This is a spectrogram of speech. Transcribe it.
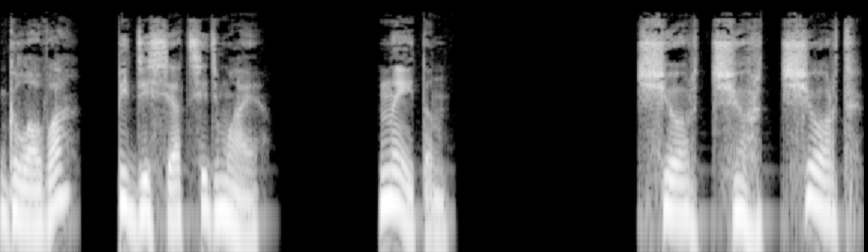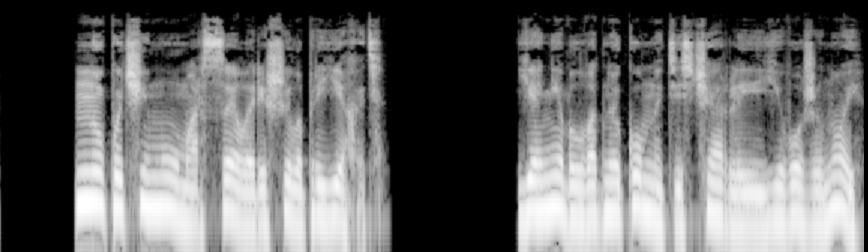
Глава 57. Нейтон. Черт, черт, черт! Ну почему Марсела решила приехать? Я не был в одной комнате с Чарли и его женой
